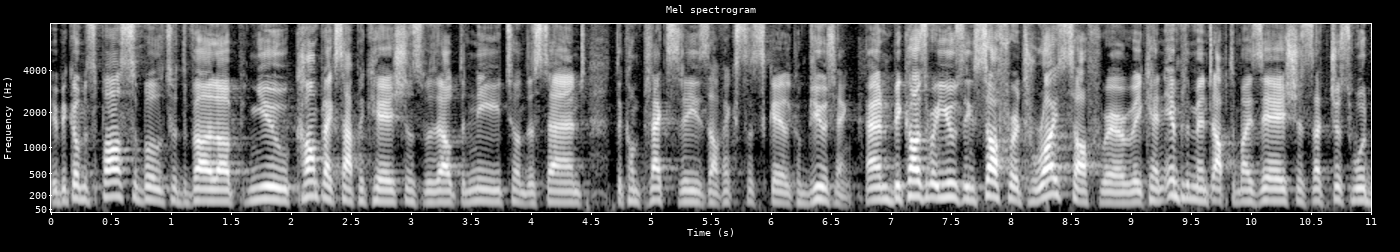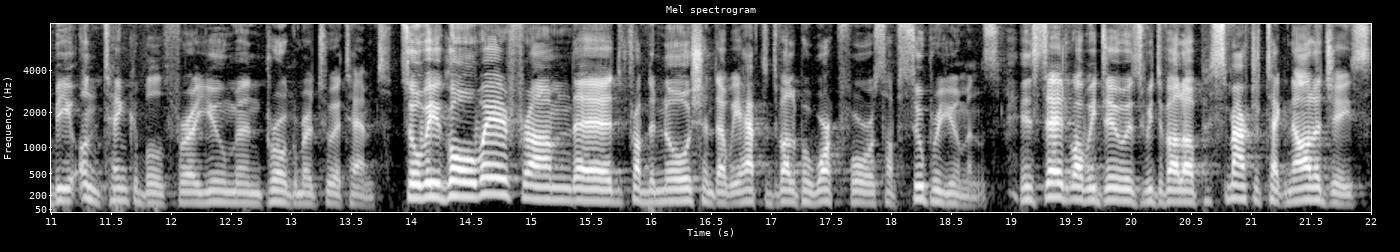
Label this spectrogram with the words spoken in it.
it becomes possible to develop new complex applications without the need to understand the complexities of exascale computing. And because we're using software to write software, we can implement optimizations that just would be unthinkable for a human programmer to attempt. So we go away from the, from the notion that we have to develop a workforce of superhumans. Instead, what we do is we develop smarter technologies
